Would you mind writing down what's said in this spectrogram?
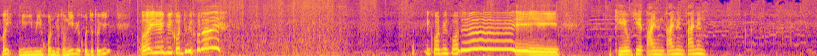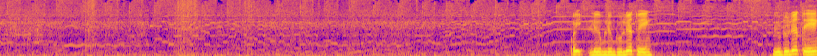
เฮ้ยมีมีคนอยู่ตรงนี้มีคนอยู่ตรงนี้เฮ้ยเฮ้ยมีคนอยู่มีคนเลยมีคนมีคนเฮ้ยโอเคโอเคตายหนึ่งตายหนึ่งตายหนึ่ง เฮ้ยลืมลืมดูเลือดตัวเอง ลืมดูเลือดตัวเอง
